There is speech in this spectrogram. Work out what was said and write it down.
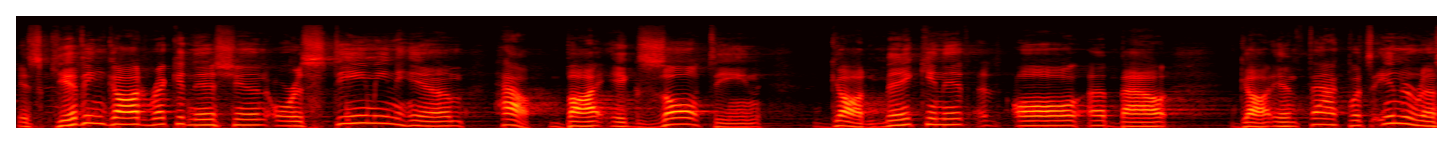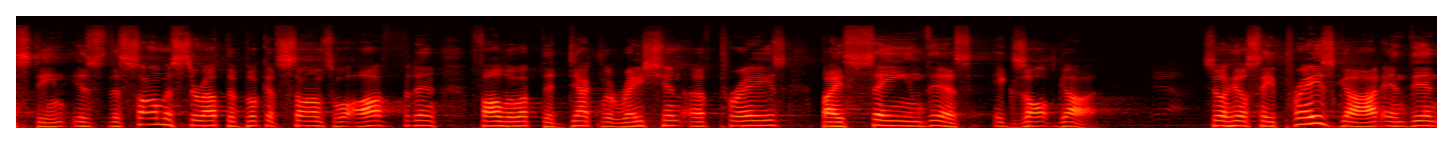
It's giving God recognition or esteeming Him. How? By exalting God, making it all about God. In fact, what's interesting is the psalmist throughout the book of Psalms will often follow up the declaration of praise by saying this exalt God. So he'll say, Praise God, and then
